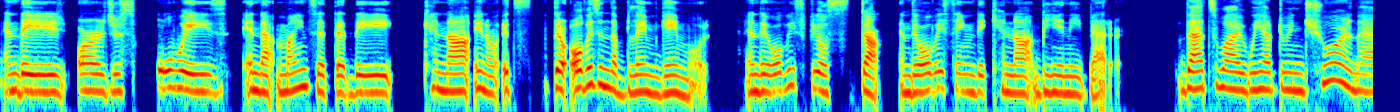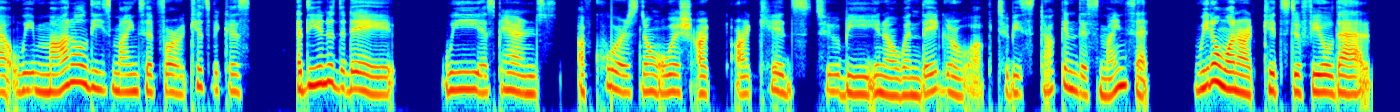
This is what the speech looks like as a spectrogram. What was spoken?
And they are just always in that mindset that they cannot, you know, it's they're always in the blame game mode and they always feel stuck and they always think they cannot be any better. That's why we have to ensure that we model these mindset for our kids because at the end of the day, we as parents of course don't wish our our kids to be you know when they grow up to be stuck in this mindset. We don't want our kids to feel that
